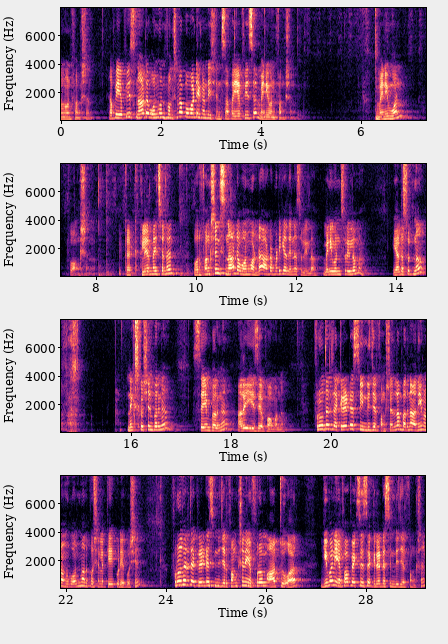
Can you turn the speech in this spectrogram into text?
1 1 function. அப்போ f is not a one one function அப்போ வாட் ஏ கண்டிஷன்ஸ் அப்போ f is a many one function many one function clear my children ஒரு function is not a 1 1 ஆட்டோமேட்டிக்காக அது என்ன சொல்லிடலாம்? மெனி ஒன் சொல்லிடலாமா? ஏன்ட்ட understood நெக்ஸ்ட் கொஸ்டின் பாருங்கள் சேம் பாருங்கள் அதே ஈஸியாக ஃபார்ம் பண்ண. Prove that the greatest integer function இதெல்லாம் பார்த்தீங்கன்னா அதையும் நமக்கு ஒன் மார்க் கொஸ்டினில் கேட்கக்கூடிய question prove that the greatest integer function f from R to R given f of x is a greatest integer function.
